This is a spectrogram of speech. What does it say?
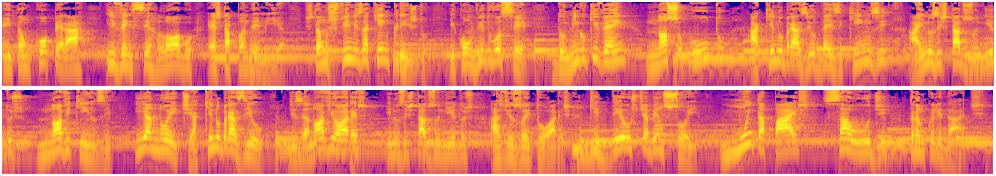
então cooperar e vencer logo esta pandemia. Estamos firmes aqui em Cristo e convido você, domingo que vem, nosso culto Aqui no Brasil, 10 e 15, aí nos Estados Unidos, 9 e 15. E à noite, aqui no Brasil, 19 horas e nos Estados Unidos, às 18 horas. Que Deus te abençoe. Muita paz, saúde, tranquilidade.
